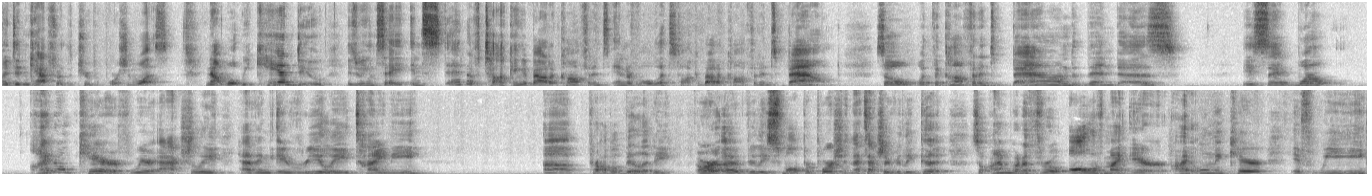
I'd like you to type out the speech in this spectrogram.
it didn't capture what the true proportion was. Now, what we can do is we can say, instead of talking about a confidence interval, let's talk about a confidence bound. So what the confidence bound then does is say, well, I don't care if we're actually having a really tiny uh, probability or a really small proportion. That's actually really good. So I'm going to throw all of my error. I only care if we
